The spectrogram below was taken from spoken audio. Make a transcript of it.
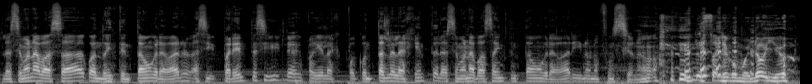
La semana pasada, cuando intentamos grabar, así, paréntesis, para, que la- para contarle a la gente, la semana pasada intentamos grabar y no nos funcionó. Le salió como el hoyo.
